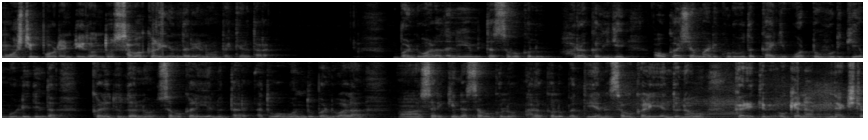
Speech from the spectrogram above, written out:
ಮೋಸ್ಟ್ ಇಂಪಾರ್ಟೆಂಟ್ ಇದೊಂದು ಸವಕಳಿ ಎಂದರೇನು ಅಂತ ಕೇಳ್ತಾರೆ. ಬಂಡವಾಳದ ನಿಯಮಿತ ಸವಕಲು ಹರಕಲಿಗೆ ಅವಕಾಶ ಮಾಡಿಕೊಡುವುದಕ್ಕಾಗಿ ಒಟ್ಟು ಹೂಡಿಕೆಯ ಮೌಲ್ಯದಿಂದ ಕಳೆದುದನ್ನು ಸವಕಳಿ ಎನ್ನುತ್ತಾರೆ. ಅಥವಾ ಒಂದು ಬಂಡವಾಳ ಸರಕಿನ ಸವಕಲು, ಹರಕಲು ಬತ್ತಿಯನ್ನು ಸವಕಳಿ ಎಂದು ನಾವು ಕರಿತೇವೆ. ಓಕೆನಾ ನೆಕ್ಸ್ಟ್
